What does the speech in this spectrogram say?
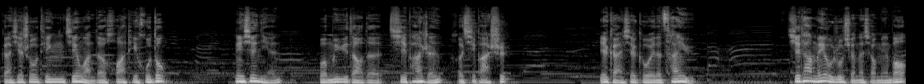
感谢收听今晚的话题互动。那些年我们遇到的奇葩人和奇葩事，也感谢各位的参与。其他没有入选的小面包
